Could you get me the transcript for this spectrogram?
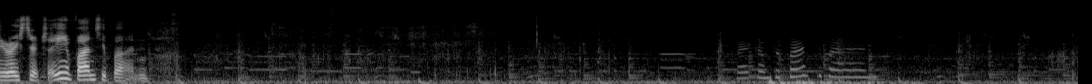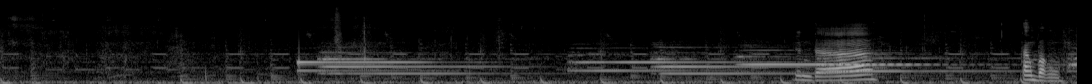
May rice strips. Ayun yung fancy pan. Welcome to Fancy Pan. Ganda. Tang bango.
